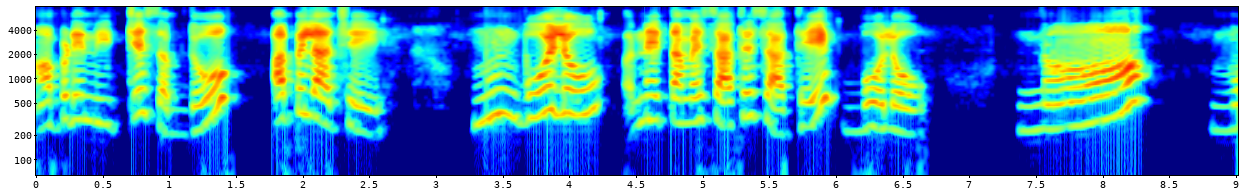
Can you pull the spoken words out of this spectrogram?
આપણે નીચે શબ્દો આપેલા છે. હું બોલું અને તમે સાથે સાથે બોલો. ન, મ,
